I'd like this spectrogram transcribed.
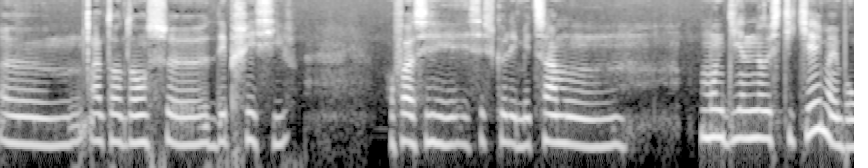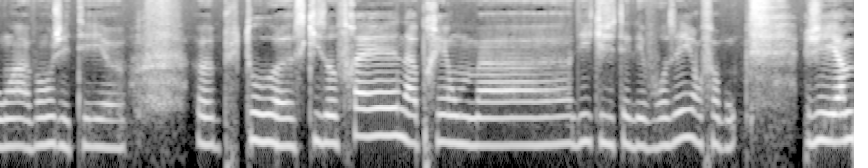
euh, à tendance euh, dépressive. Enfin, c'est ce que les médecins m'ont diagnostiqué, mais bon, avant j'étais plutôt schizophrène. Après, on m'a dit que j'étais névrosée. Enfin bon, j'ai un,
